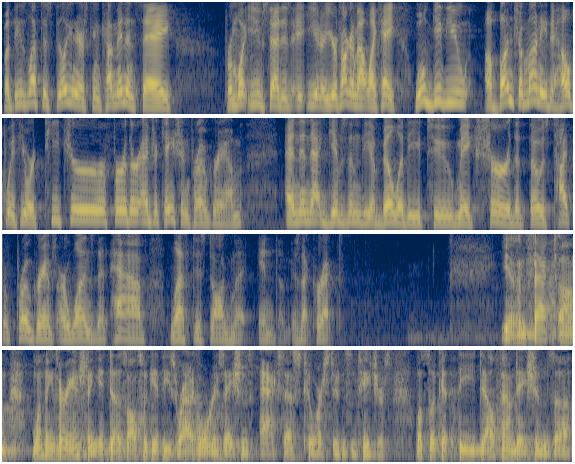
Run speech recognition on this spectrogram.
But these leftist billionaires can come in and say, from what you've said is you know you're talking about like hey we'll give you a bunch of money to help with your teacher further education program and then that gives them the ability to make sure that those type of programs are ones that have leftist dogma in them. Is that correct? Yes, in fact, um, one thing that's very interesting, it does also give these radical organizations access to our students and teachers. Let's look at the Dell Foundation's uh,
